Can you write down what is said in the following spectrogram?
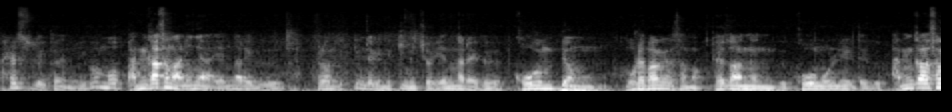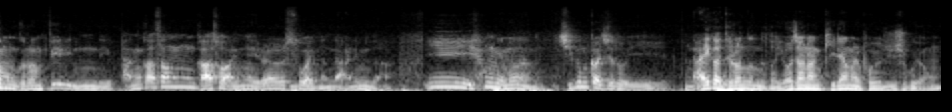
할 수도 있거든요. 이거 뭐 반가성 아니냐 옛날에 그 그런 느낌적인 느낌 있죠. 옛날에 그 고음병 노래방에서 막 되도 않는 그 고음 올릴 때 그 반가성 그런 feel이 있는데 이 반가성 가수 아니냐 이럴 수가 있는데 아닙니다. 이 형님은 지금까지도 이 나이가 들었는데도 여전한 기량을 보여주시고요.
